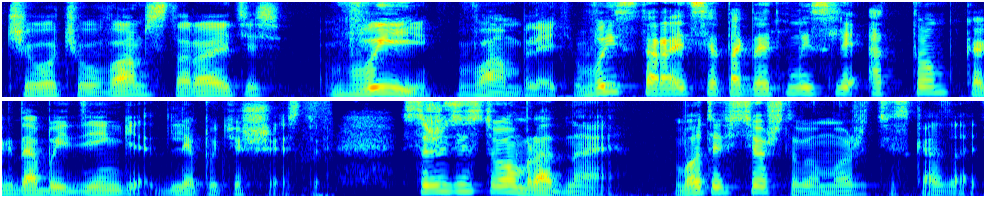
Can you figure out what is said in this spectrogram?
Чего-чего? Вам стараетесь... Вы, вам, блядь, вы стараетесь отогнать мысли о том, когда бы деньги для путешествия. С Рождеством, родная. Вот и все, что вы можете сказать.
